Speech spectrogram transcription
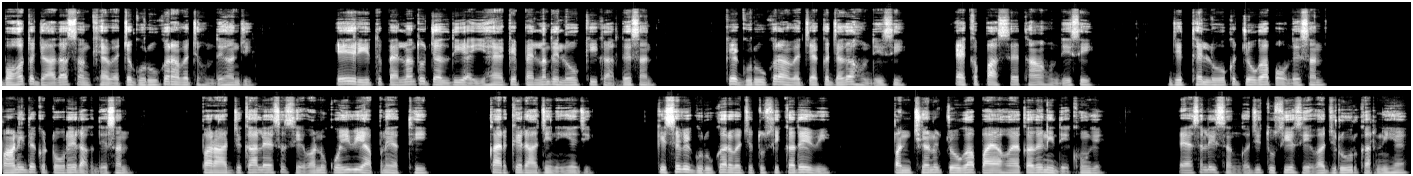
ਬਹੁਤ ਜ਼ਿਆਦਾ ਸੰਖਿਆ ਵਿੱਚ ਗੁਰੂ ਘਰਾਂ ਵਿੱਚ ਹੁੰਦੇ ਹਨ ਜੀ। ਇਹ ਰੀਤ ਪਹਿਲਾਂ ਤੋਂ ਚੱਲਦੀ ਆਈ ਹੈ ਕਿ ਪਹਿਲਾਂ ਦੇ ਲੋਕ ਕੀ ਕਰਦੇ ਸਨ? ਕਿ ਗੁਰੂ ਘਰਾਂ ਵਿੱਚ ਇੱਕ ਜਗ੍ਹਾ ਹੁੰਦੀ ਸੀ, ਇੱਕ ਪਾਸੇ ਥਾਂ ਹੁੰਦੀ ਸੀ, ਜਿੱਥੇ ਲੋਕ ਚੋਗਾ ਪਾਉਂਦੇ ਸਨ, ਪਾਣੀ ਦੇ ਕਟੋਰੇ ਰੱਖਦੇ ਸਨ। ਪਰ ਅੱਜ ਕੱਲ ਇਸ ਸੇਵਾ ਨੂੰ ਕੋਈ ਵੀ ਆਪਣੇ ਹੱਥੀ ਕਰਕੇ ਰਾਜੀ ਨਹੀਂ ਹੈ ਜੀ। ਕਿਸੇ ਵੀ ਗੁਰੂ ਘਰ ਵਿੱਚ ਤੁਸੀਂ ਕਦੇ ਵੀ ਪੰਛੀਆਂ ਨੂੰ ਚੋਗਾ ਪਾਇਆ ਹੋਇਆ ਕਦੇ ਨਹੀਂ ਦੇਖੋਗੇ। ਇਸ ਲਈ ਸੰਗਤ ਜੀ, ਤੁਸੀਂ ਇਹ ਸੇਵਾ ਜ਼ਰੂਰ ਕਰਨੀ ਹੈ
